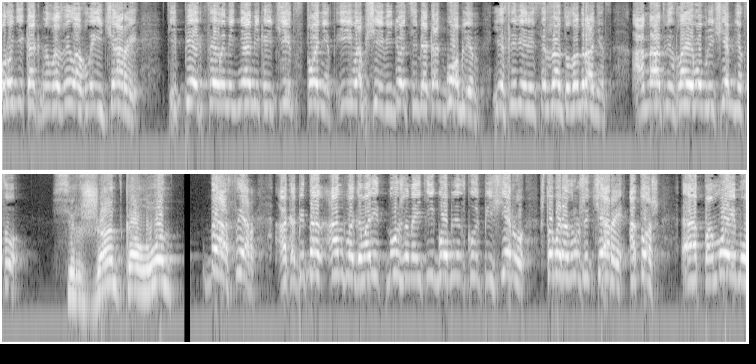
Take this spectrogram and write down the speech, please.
вроде как наложила злые чары. Теперь целыми днями кричит, стонет и вообще ведет себя как гоблин, если верить сержанту Задранец. Она отвезла его в лечебницу». «Сержант Колон?» «Да, сэр! А капитан Ангва говорит, нужно найти гоблинскую пещеру, чтобы разрушить чары, а то ж, э, по-моему,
